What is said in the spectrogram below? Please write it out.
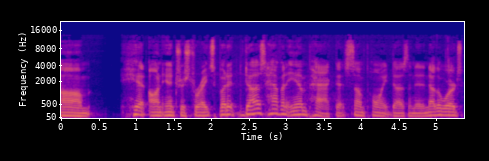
um, hit on interest rates, but it does have an impact at some point, doesn't it? In other words,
